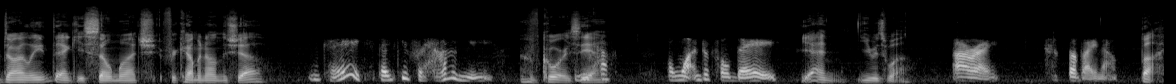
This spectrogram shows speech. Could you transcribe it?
Darlene, thank you so much for coming on the show. Okay. Thank you for having me. Of course, you yeah. Have a wonderful day. Yeah, and you as well. All right. Bye bye now. Bye.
